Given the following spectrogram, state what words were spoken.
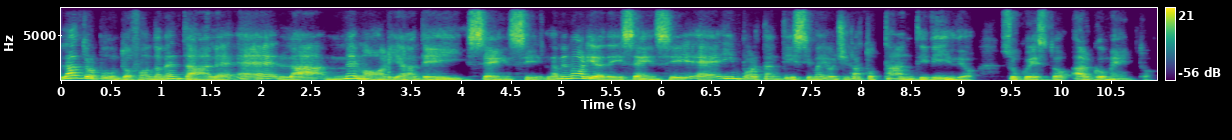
L'altro punto fondamentale è la memoria dei sensi. La memoria dei sensi è importantissima. Io ho girato tanti video su questo argomento,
